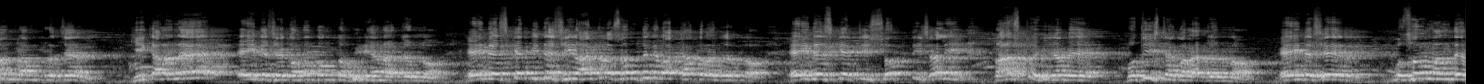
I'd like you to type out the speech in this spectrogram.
সংগ্রাম করেছেন। কি কারণে? এই দেশে গণতন্ত্র ফিরিয়ে আনার জন্য, এই দেশকে বিদেশির আগ্রাসন থেকে রক্ষা করার জন্য, এই দেশকে একটি শক্তিশালী রাষ্ট্র হিসাবে প্রতিষ্ঠা করার জন্য, এই দেশের মুসলমানদের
